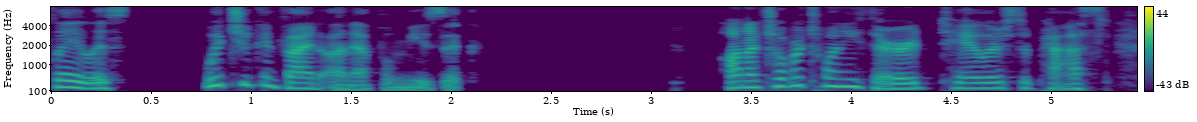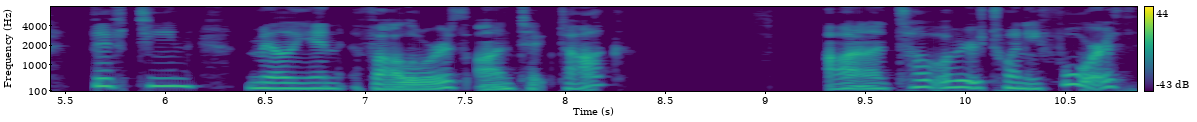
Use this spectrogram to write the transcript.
playlist, which you can find on Apple Music. On October 23rd, Taylor surpassed 15 million followers on TikTok. On October 24th,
